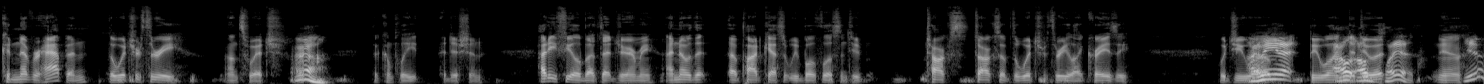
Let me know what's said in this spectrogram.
could never happen: The Witcher 3 on Switch, Oh, yeah. the complete edition. How do you feel about that, Jeremy? I know that a podcast that we both listen to talks talks up The Witcher 3 like crazy. Would you uh, I mean, be willing I'll, to do I'll it? play it. Yeah. Yeah.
